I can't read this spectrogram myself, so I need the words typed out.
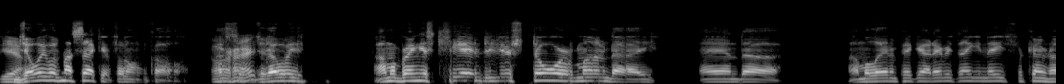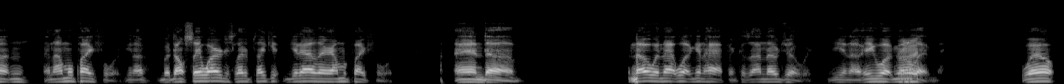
Yeah. Joey was my second phone call. I All said. Joey, I'm gonna bring this kid to your store Monday, and uh, I'm gonna let him pick out everything he needs for coon hunting, and I'm gonna pay for it. You know, but don't say a word. Just let him take it, and get out of there. I'm gonna pay for it. And uh, knowing that wasn't gonna happen because I know Joey. You know, he wasn't gonna Right. let me. Well,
